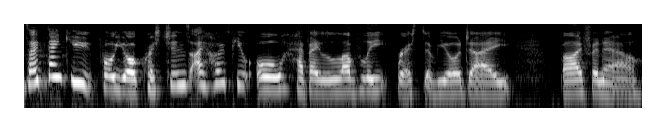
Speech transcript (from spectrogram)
So, thank you for your questions. I hope you all have a lovely rest of your day. Bye for now.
